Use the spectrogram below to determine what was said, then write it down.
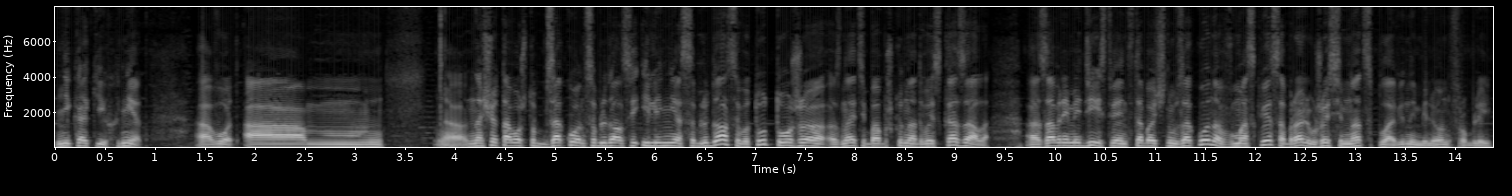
никаких нет. А, Вот. А а, насчет того, чтобы закон соблюдался или не соблюдался, вот тут тоже, знаете, бабушка надвое сказала. А, За время действия антитабачного закона в Москве собрали уже 17,5 миллионов рублей.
